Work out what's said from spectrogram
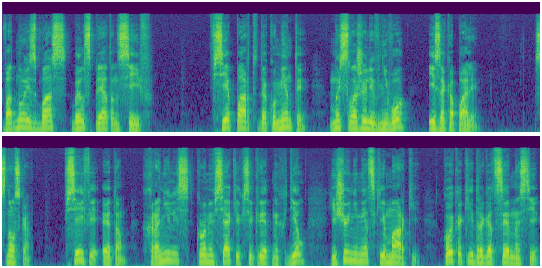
В одной из баз был спрятан сейф. Все парт-документы мы сложили в него и закопали. Сноска. В сейфе этом хранились, кроме всяких секретных дел, еще и немецкие марки, кое-какие драгоценности,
